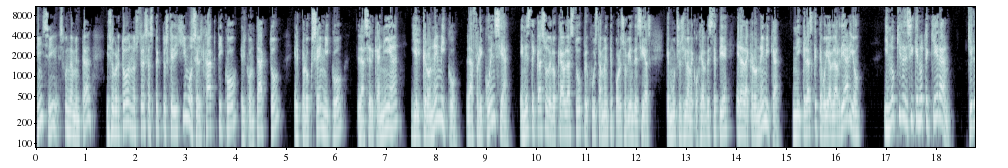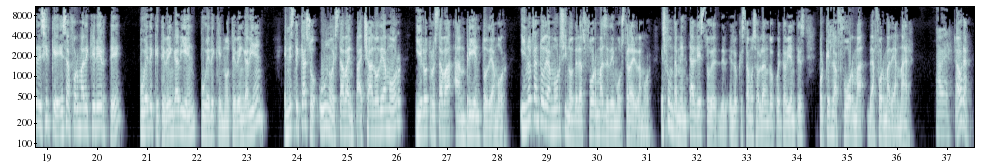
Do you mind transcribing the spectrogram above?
Sí, sí, es fundamental. Y sobre todo en los tres aspectos que dijimos, el háptico, el contacto, el proxémico, la cercanía y el cronémico, la frecuencia. En este caso de lo que hablas tú, pero justamente por eso bien decías que muchos iban a coger de este pie, era la cronémica. Ni creas que te voy a hablar diario. Y no quiere decir que no te quieran. Quiere decir que esa forma de quererte puede que te venga bien, puede que no te venga bien. En este caso, uno estaba empachado de amor y el otro estaba hambriento de amor. Y no tanto de amor, sino de las formas de demostrar el amor. Es fundamental esto de, de- de lo que estamos hablando, cuentavientes, porque es la forma, la forma de amar. A ver. Ahora,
